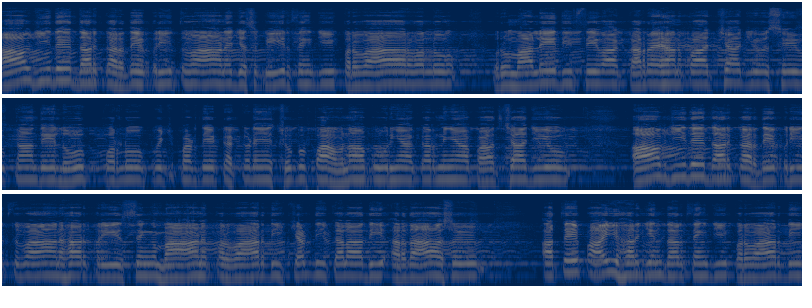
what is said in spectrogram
ਆਪ ਜੀ ਦੇ ਦਰ ਘਰ ਦੇ ਪ੍ਰੀਤਵਾਨ ਜਸਵੀਰ ਸਿੰਘ ਜੀ ਪਰਿਵਾਰ ਵੱਲੋਂ ਰੁਮਾਲੇ ਦੀ ਸੇਵਾ ਕਰ ਰਹੇ ਹਨ। ਪਾਤਸ਼ਾਹ ਜੀਓ ਸੇਵਕਾਂ ਦੇ ਲੋਕ ਪਰਲੋਕ ਵਿੱਚ ਪੜਦੇ ਢੱਕਣੇ, ਸ਼ੁਭ ਭਾਵਨਾ ਪੂਰੀਆਂ ਕਰਨੀਆਂ। ਪਾਤਸ਼ਾਹ ਜੀਓ ਆਪ ਜੀ ਦੇ ਦਰ ਘਰ ਦੇ ਪ੍ਰੀਤਵਾਨ ਹਰਪ੍ਰੀਤ ਸਿੰਘ ਮਾਨ ਪਰਿਵਾਰ ਦੀ ਚੜ੍ਹਦੀ ਕਲਾ ਦੀ ਅਰਦਾਸ ਅਤੇ ਭਾਈ ਹਰਜਿੰਦਰ ਸਿੰਘ ਜੀ ਪਰਿਵਾਰ ਦੀ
